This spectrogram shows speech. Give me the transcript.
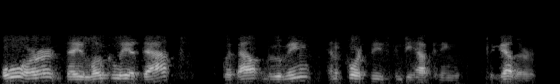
or they locally adapt without moving, and of course these can be happening together.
